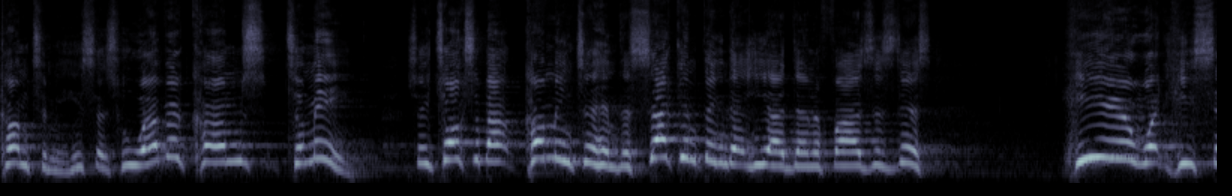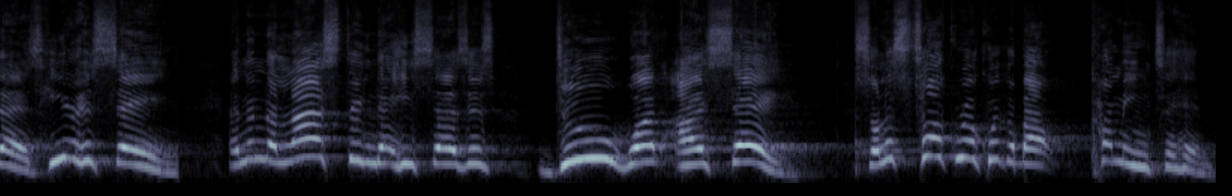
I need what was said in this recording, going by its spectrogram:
Come to me. He says, Whoever comes to me. So he talks about coming to him. The second thing that he identifies is this hear what he says, hear his saying. And then the last thing that he says is, do what I say. So let's talk real quick about coming to him.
